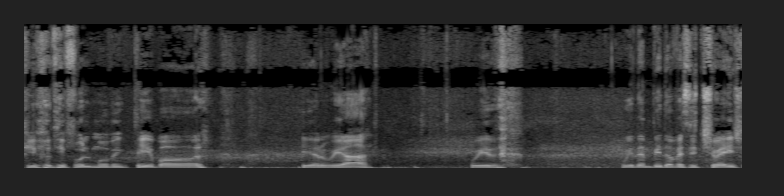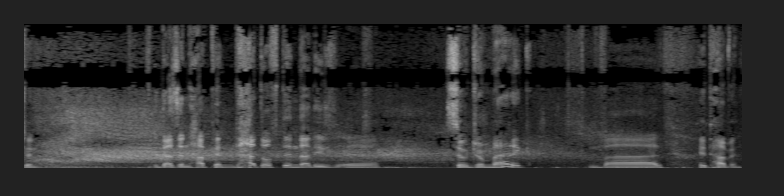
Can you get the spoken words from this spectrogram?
beautiful moving people. Here we are with with a bit of a situation. It doesn't happen that often that is uh, so dramatic but it happened.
